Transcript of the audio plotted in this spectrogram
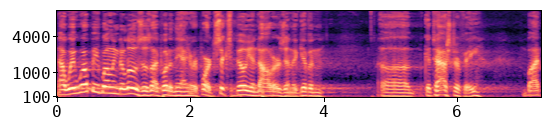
Now, we will be willing to lose, as I put in the annual report, $6 billion in a given uh, catastrophe. But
